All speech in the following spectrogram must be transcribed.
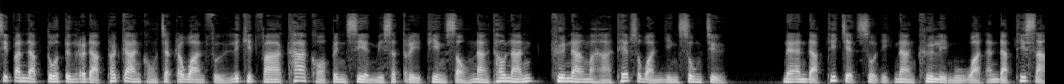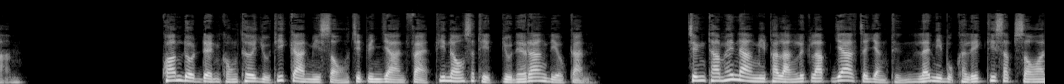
สิบอันดับตัวตึงระดับพระการของจักรวาลฝืนลิขิตฟ้าข้าขอเป็นเซียนมีสตรีเพียงสองนางเท่านั้น คือนางมหาเทพสวรรค์หญิงทรงจืดในอันดับที่เจ็ดส่วนอีกนางคือหลี่หมู่หวานอันดับที่สาม ความโดดเด่นของเธออยู่ที่การมีสองจิตวิญญาณแฝดพี่น้องสถิตอยู่ในร่างเดียวกัน จึงทำให้นางมีพลังลึกลับยากจะอย่างถึง และมีบุคลิกที่ซับซ้อน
